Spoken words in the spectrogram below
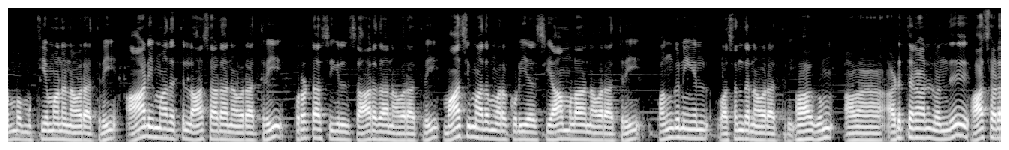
ரொம்ப முக்கியமான நவராத்திரி. ஆடி மாதத்தில் ஆஷாட நவராத்திரி புரட்டாசியில் சாரதா நவராத்திரி மாசி மாதம் வரக்கூடிய சியாமலா நவராத்திரி பங்குனியில் வசந்த நவராத்திரி. ஆகும். அடுத்த நாள் வந்து ஆஷாட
